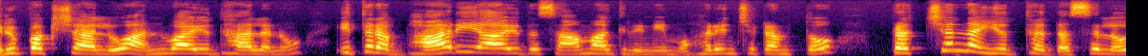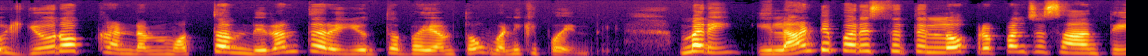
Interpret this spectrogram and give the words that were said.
ఇరుపక్షాలు అణ్వాయుధాలను ఇతర భారీ ఆయుధ సామాగ్రిని మొహరించడంతో ప్రచ్ఛన్న యుద్ధ దశలో యూరోప్ ఖండం మొత్తం నిరంతర యుద్ధ భయంతో వణికిపోయింది. మరి ఇలాంటి పరిస్థితుల్లో ప్రపంచ శాంతి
